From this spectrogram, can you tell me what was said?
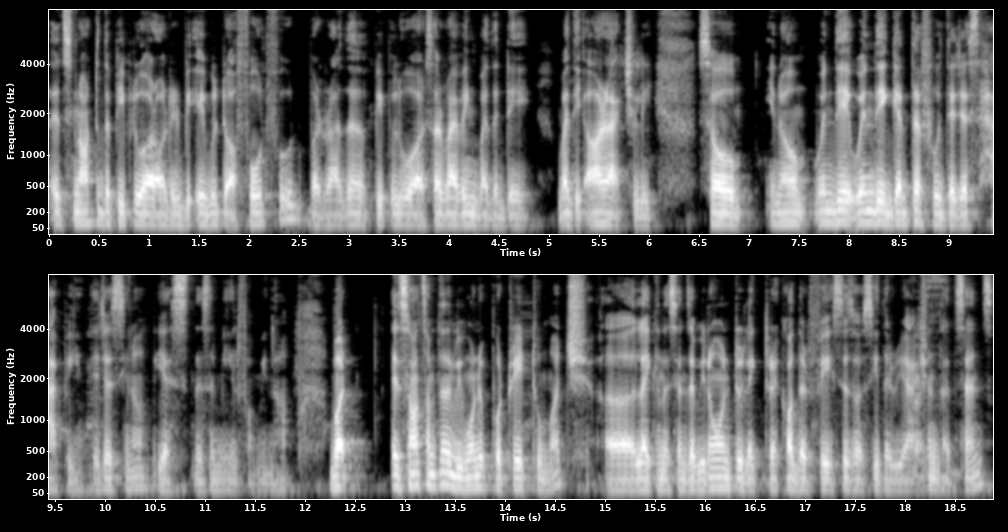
it's not to the people who are already be able to afford food, but rather people who are surviving by the day, by the hour actually. So you know when they when they get the food, they're just happy. They just you know yes, there's a meal for me now. But it's not something that we want to portray too much, uh, like in the sense that we don't want to like record their faces or see their reaction in that sense.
